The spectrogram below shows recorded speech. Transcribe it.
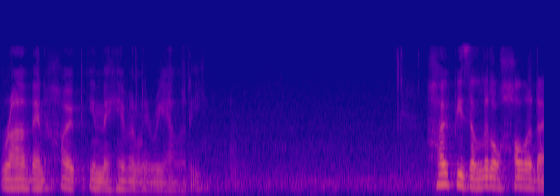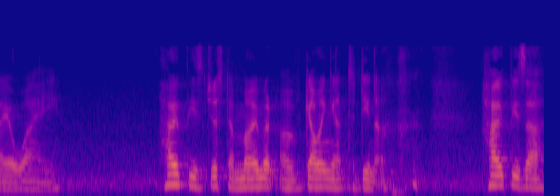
rather than hope in the heavenly reality. Hope is a little holiday away. Hope is just a moment of going out to dinner. Hope is a.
